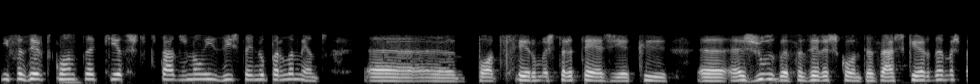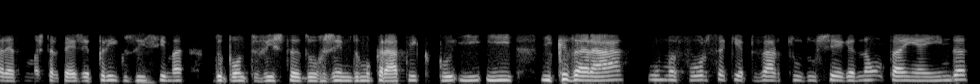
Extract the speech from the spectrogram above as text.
e fazer de conta que esses deputados não existem no Parlamento. Uh, pode ser uma estratégia que uh, ajuda a fazer as contas à esquerda, mas parece uma estratégia perigosíssima do ponto de vista do regime democrático e, e, e que dará uma força que, apesar de tudo, o Chega não tem ainda,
